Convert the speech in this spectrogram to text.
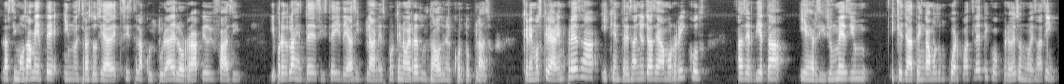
Lastimosamente, en nuestra sociedad existe la cultura de lo rápido y fácil, y por eso la gente desiste de ideas y planes porque no ve resultados en el corto plazo. Queremos crear empresa y que en tres años ya seamos ricos, hacer dieta y ejercicio un mes y, que ya tengamos un cuerpo atlético, pero eso no es así.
